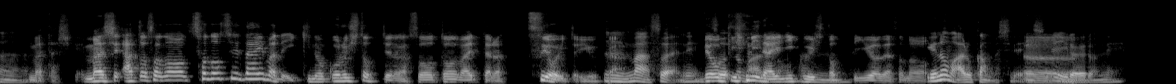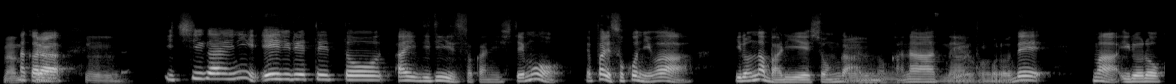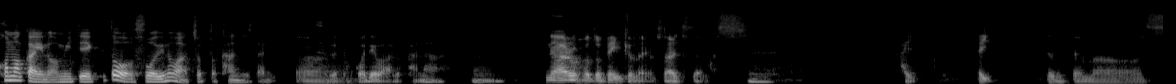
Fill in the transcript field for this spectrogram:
うん、まあ確かに。まあし、あとその、その世代まで生き残る人っていうのが相当、まあ言ったら強いというか、うん、まあそうやね。病気になりにくい人っていうような、その。いうのもあるかもしれないしね、いろいろね。まあ、だから、うん、一概に age-related eye disease とかにしても、やっぱりそこにはいろんなバリエーションがあるのかなっていうところで、まあいろいろ細かいのを見ていくと、そういうのはちょっと感じたりするとこではあるかな。うんなるほど、勉強になりました。ありがとうございます。うん、はい。はい。ありがとうございます。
